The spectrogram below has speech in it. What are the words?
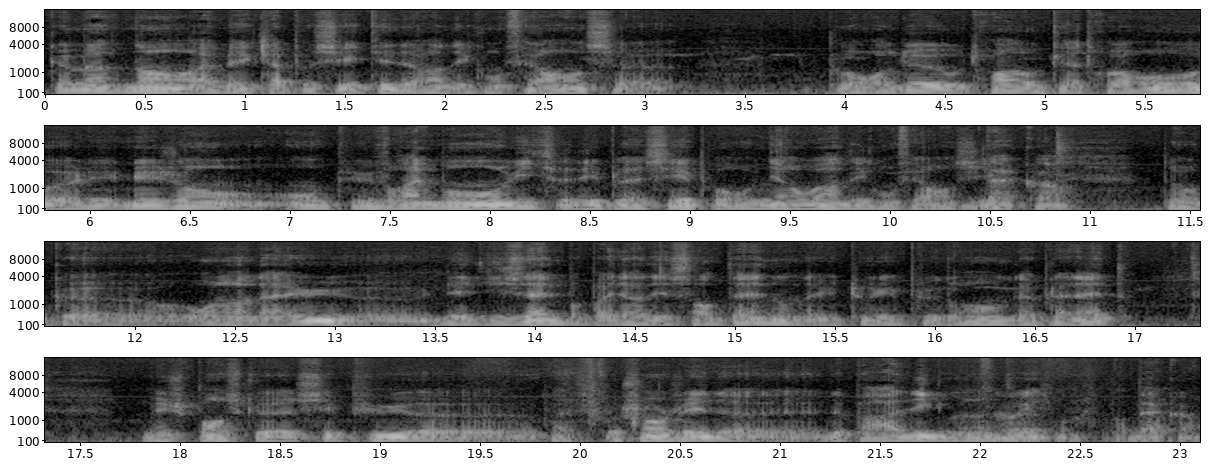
que maintenant, avec la possibilité d'avoir des conférences euh, pour 2 ou 3 ou 4 euros, euh, les, gens ont plus vraiment envie de se déplacer pour venir voir des conférenciers. D'accord. Donc euh, on en a eu des dizaines, pour pas dire des centaines, on a eu tous les plus grands de la planète. Mais je pense que c'est plus. Euh, il faut changer de, paradigme. Hein, oui, d'accord.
